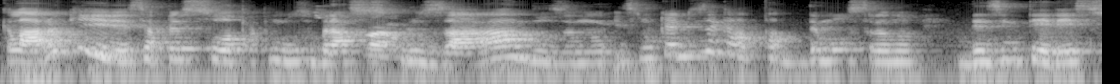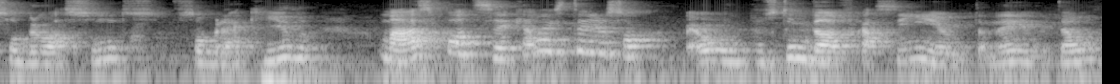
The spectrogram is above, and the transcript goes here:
Claro que se a pessoa tá com os braços cruzados, isso não quer dizer que ela tá demonstrando desinteresse sobre o assunto, sobre aquilo, mas pode ser que ela esteja só. É o costume dela ficar assim, eu também, então.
